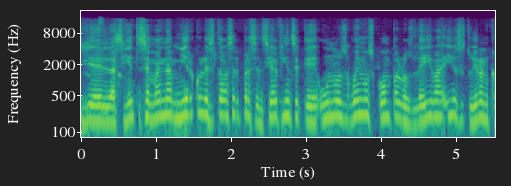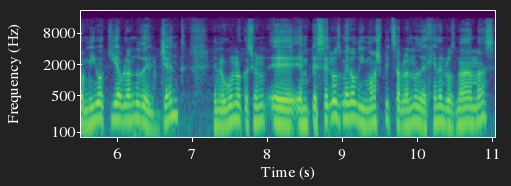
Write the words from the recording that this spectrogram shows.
y el- la siguiente semana, miércoles, esta va a ser presencial. Fíjense que unos buenos compas, los Leiva, ellos estuvieron conmigo aquí hablando del Gent. En alguna ocasión eh, empecé los Metal y Mosh hablando de géneros nada más.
